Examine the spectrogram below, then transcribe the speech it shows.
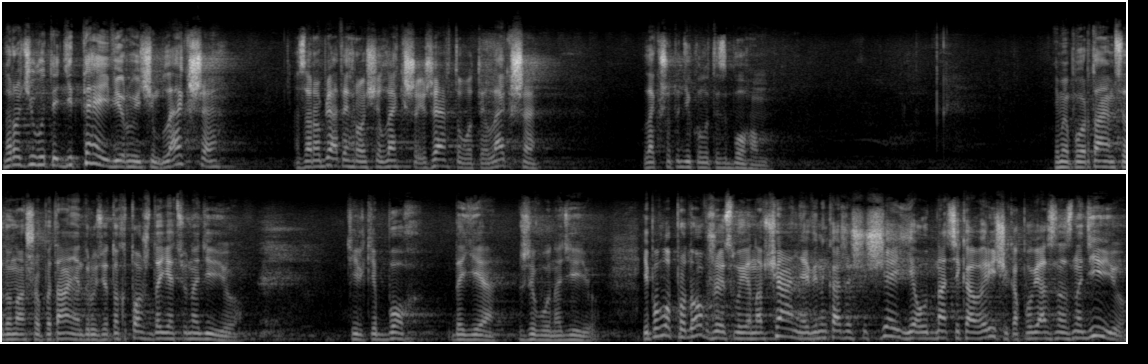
народжувати дітей віруючим легше, заробляти гроші легше і жертвувати легше. Легше тоді, коли ти з Богом. І ми повертаємося до нашого питання, друзі. То хто ж дає цю надію? Тільки Бог дає живу надію. І Павло продовжує своє навчання. Він каже, що ще є одна цікава річ, яка пов'язана з надією.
